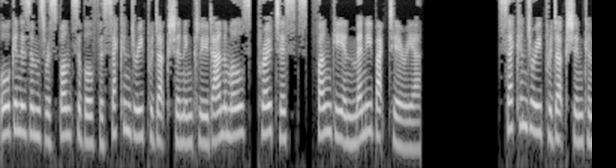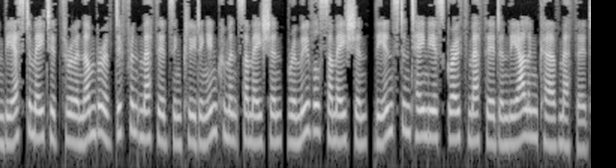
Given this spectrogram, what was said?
Organisms responsible for secondary production include animals, protists, fungi and many bacteria. Secondary production can be estimated through a number of different methods including increment summation, removal summation, the instantaneous growth method and the Allen curve method.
